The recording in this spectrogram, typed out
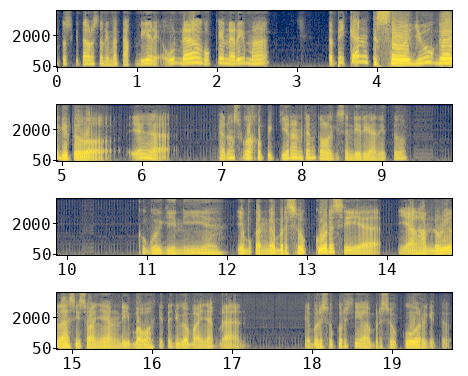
terus kita harus nerima takdir ya udah oke nerima. Tapi kan kesel juga gitu loh ya nggak? Kadang suka kepikiran kan kalau lagi sendirian itu. Kok gue gini ya? Ya bukan nggak bersyukur sih ya ya alhamdulillah sih soalnya yang di bawah kita juga banyak dan ya bersyukur sih ya bersyukur gitu.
